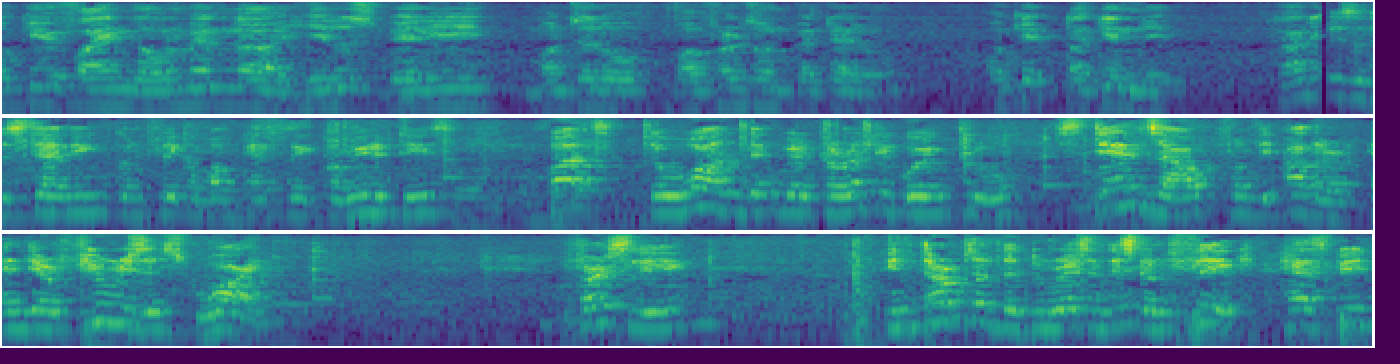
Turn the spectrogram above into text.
ఓకే ఫైన్ గవర్నమెంట్ హిల్స్ వ్యాలీ మధ్యలో బఫర్ జోన్ పెట్టారు ఓకే తగ్గింది కానీ misunderstanding, conflict among ethnic communities, but the one that we're currently going through stands out from the other, and there are few reasons why. Firstly, in terms of the duration, this conflict has been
